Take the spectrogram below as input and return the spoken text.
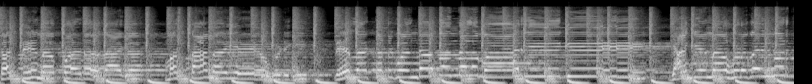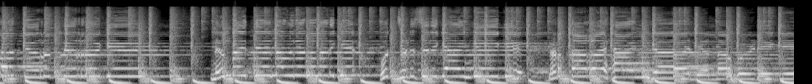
ಕಬ್ಬಿನ ಪಡದಾಗ ಏ ಹುಡುಗಿ ಬೇಲ ಕಟ್ಕೊಂಡ ಬಂದಳ ಮಾರಿಗೆ. ಗ್ಯಾಂಗಿನ ಹುಡುಗರಿ ನೋಡ್ತಾಳ ತಿರು ತಿರುಗಿ. ನಿಂದೈತಿ ನವರಿನ ನಡಿಗೆ, ಹುಚ್ಚಡಿಸಿದ ಗ್ಯಾಂಗಿಗೆ. ಬಿಡ್ತಾರ ಹ್ಯಾಂಗ ನಿನ್ನ ಹುಡುಗಿ?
